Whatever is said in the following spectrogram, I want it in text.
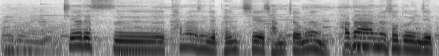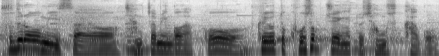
궁금해요. CLS 타면서 이제 벤츠의 장점은 하다 하면서도 이제 부드러움이 있어요. 장점인 것 같고 그리고 또 고속 주행에 또 정숙하고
